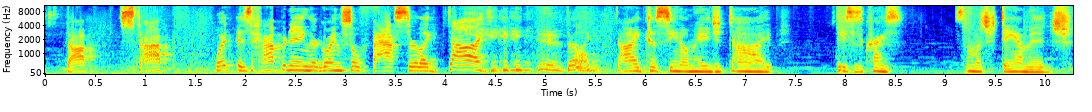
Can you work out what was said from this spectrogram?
Stop. Stop. What is happening? They're going so fast. They're like, die. They're like, die, Casino Mage, die. Jesus Christ. So much damage.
